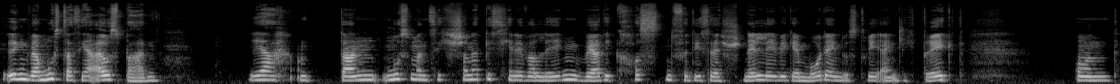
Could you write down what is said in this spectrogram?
irgendwer muss das ja ausbaden. Ja, und dann muss man sich schon ein bisschen überlegen, wer die Kosten für diese schnelllebige Modeindustrie eigentlich trägt. Und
